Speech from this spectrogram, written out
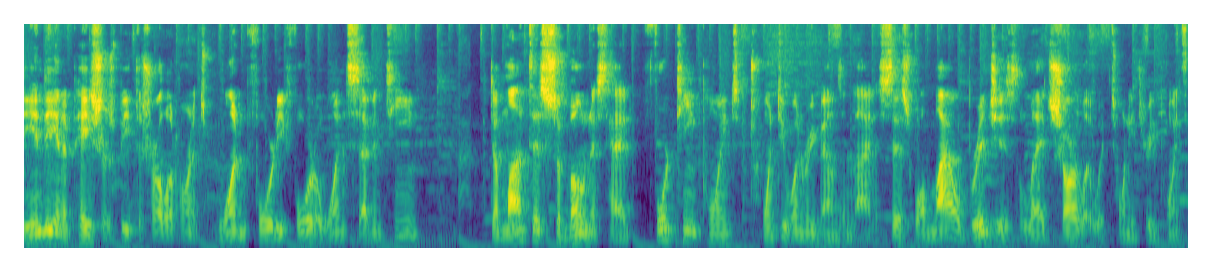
The Indiana Pacers beat the Charlotte Hornets 144 to 117. Domantas Sabonis had 14 points, 21 rebounds, and 9 assists, while Miles Bridges led Charlotte with 23 points,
